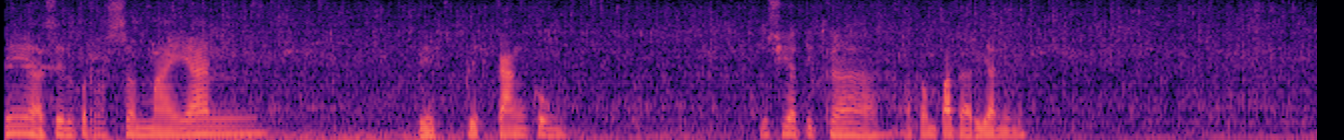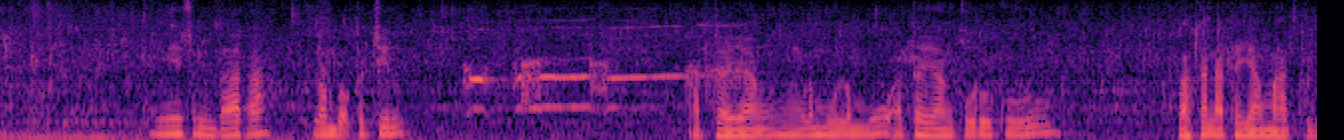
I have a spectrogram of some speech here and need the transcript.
ini hasil persemaian bibit kangkung. Usia tiga atau empat harian ini. Ini sementara lombok kecil. Ada yang lemu-lemu ada yang kuru-kuru bahkan ada yang mati.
